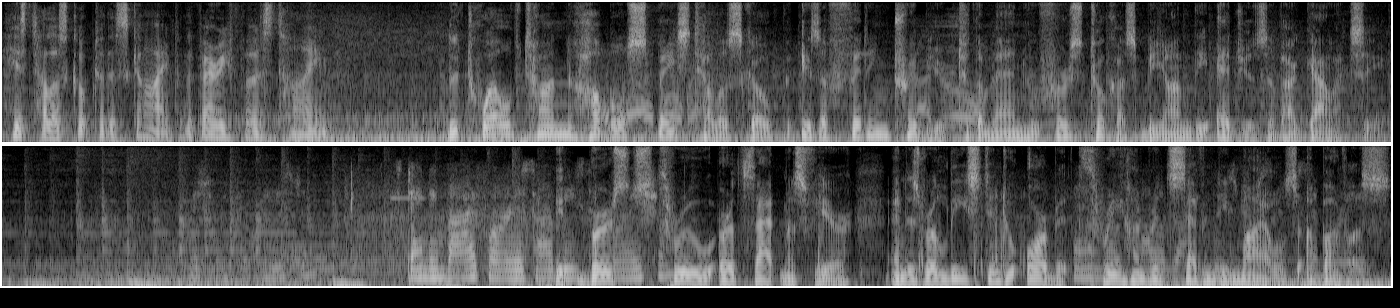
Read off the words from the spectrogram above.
his telescope to the sky for the very first time. The 12-ton Hubble Space Telescope is a fitting tribute to the man who first took us beyond the edges of our galaxy. Houston. Standing by for SRB It bursts separation. through Earth's atmosphere and is released into orbit 370 miles above us.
